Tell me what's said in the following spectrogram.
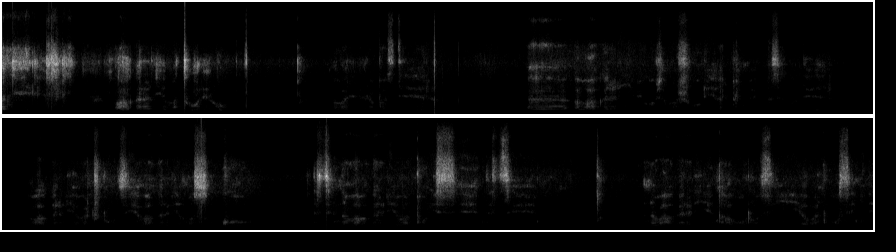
ari abahagarariye amatorero abarevera pasiteri abahagarariye ibigo by'amashuri ari pirimeri na segonderi abahagarariye abacuruzi abahagarariye amasoko ndetse n'abahagarariye abapolisi ndetse n'abahagarariye nk'aborozi abantu bose nyine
